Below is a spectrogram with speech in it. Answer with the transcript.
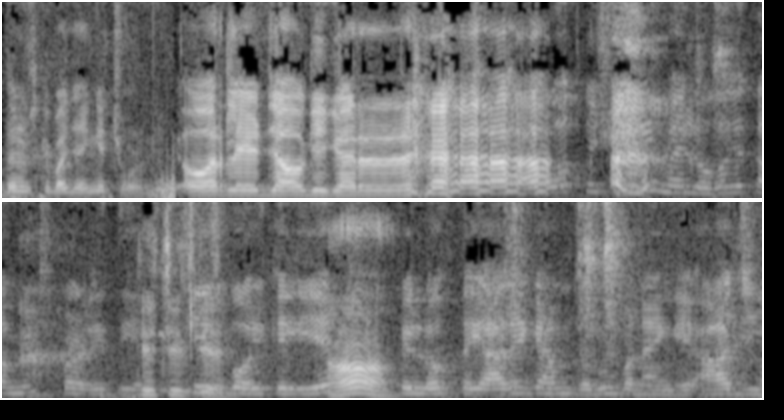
देन उसके बाद जाएँगे छोड़ने। और लेट जाओगी घर। बहुत खुशी हुई मैं लोगों के कमेंट्स पढ़ रही थी। किस चीज़ के? बॉल के लिए। हाँ। कि लोग तैयार हैं कि हम ज़रूर बनाएँगे आज ही।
